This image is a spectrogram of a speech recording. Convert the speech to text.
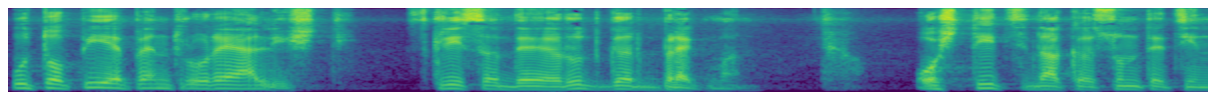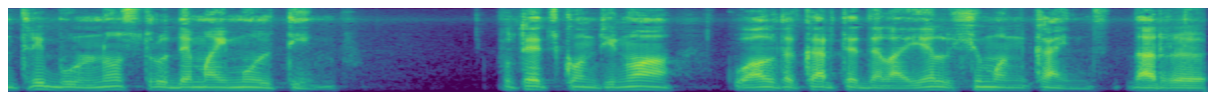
Utopie pentru realiști, scrisă de Rutger Bregman. O știți dacă sunteți în tribul nostru de mai mult timp. Puteți continua cu o altă carte de la el, Humankind, dar uh,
